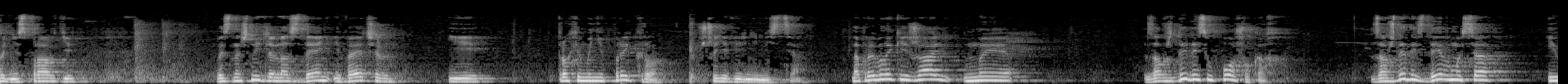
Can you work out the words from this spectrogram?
Сьогодні справді визначний для нас день і вечір, і трохи мені прикро, що є вільні місця. На превеликий жаль, ми завжди десь у пошуках, завжди десь дивимося і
